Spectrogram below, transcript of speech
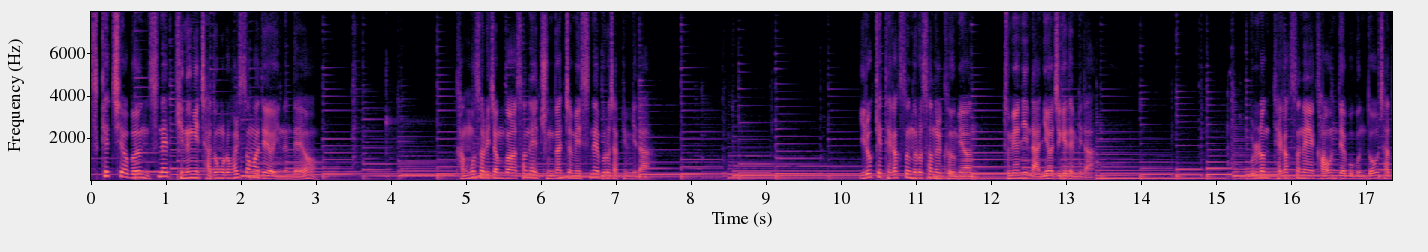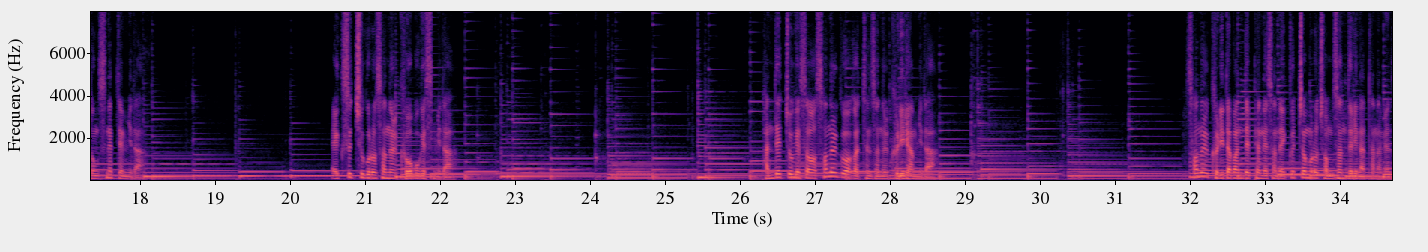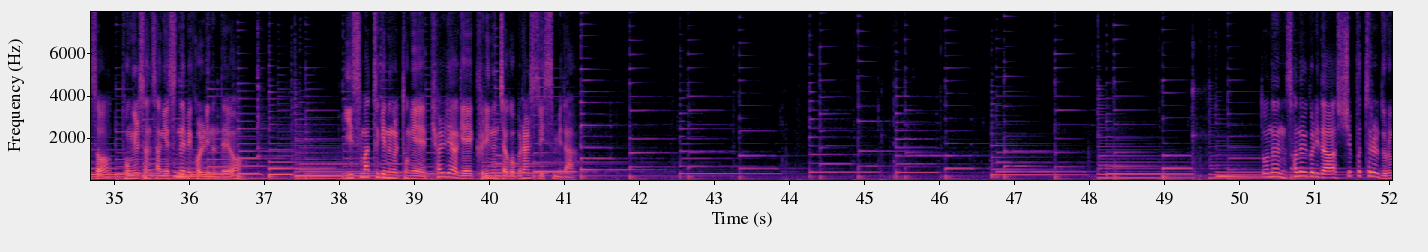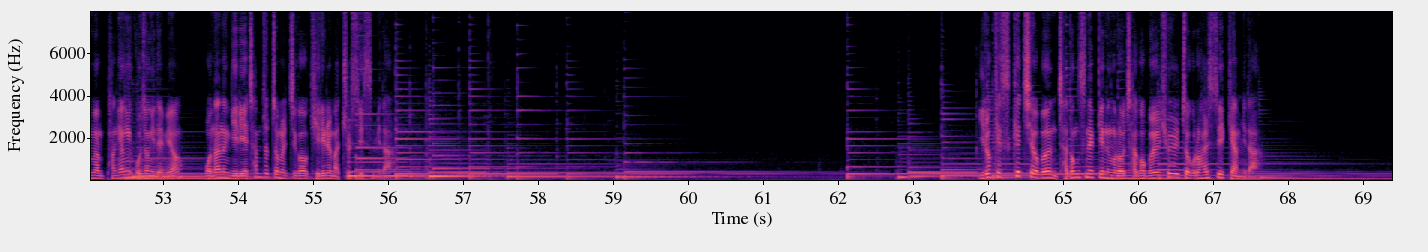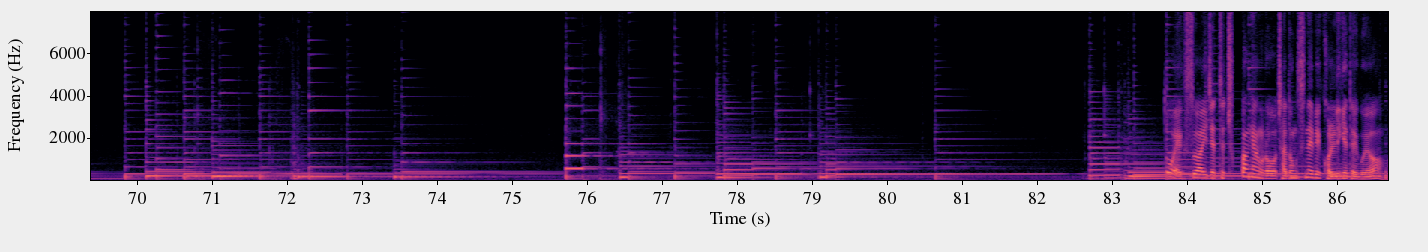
스케치업은 스냅 기능이 자동으로 활성화되어 있는데요. 강모서리 점과 선의 중간점이 스냅으로 잡힙니다. 이렇게 대각선으로 선을 그으면 두 면이 나뉘어지게 됩니다. 물론 대각선의 가운데 부분도 자동 스냅됩니다. X축으로 선을 그어보겠습니다. 반대쪽에서 선을 그어 같은 선을 그리려 합니다. 선을 그리다 반대편의 선의 끝점으로 점선들이 나타나면서 동일선상에 스냅이 걸리는데요. 이 스마트 기능을 통해 편리하게 그리는 작업을 할 수 있습니다. 또는 선을 그리다 Shift를 누르면 방향이 고정이 되며 원하는 길이에 참조점을 찍어 길이를 맞출 수 있습니다. 이렇게 스케치업은 자동 스냅 기능으로 작업을 효율적으로 할 수 있게 합니다. 또 XYZ 축 방향으로 자동 스냅이 걸리게 되고요.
